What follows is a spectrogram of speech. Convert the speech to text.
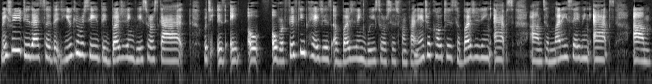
Make sure you do that so that you can receive the budgeting resource guide, which is a over 50 pages of budgeting resources from financial coaches to budgeting apps um, to money saving apps. Um,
